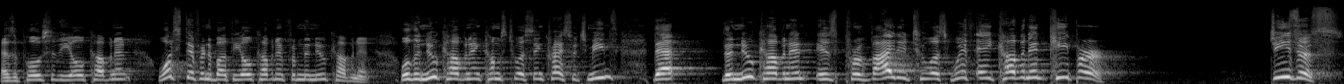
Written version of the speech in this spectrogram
as opposed to the old covenant. What's different about the old covenant from the new covenant? Well, the new covenant comes to us in Christ, which means that the new covenant is provided to us with a covenant keeper Jesus.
